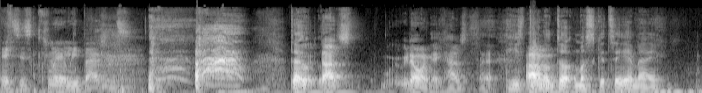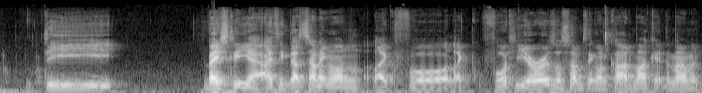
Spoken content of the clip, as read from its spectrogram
it is clearly bent. Don't, That's we don't want to get cancelled here. he's Um, Donald Duck Musketeer, mate. The basically, yeah, I think that's selling on like for like forty euros or something on Card Market at the moment.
